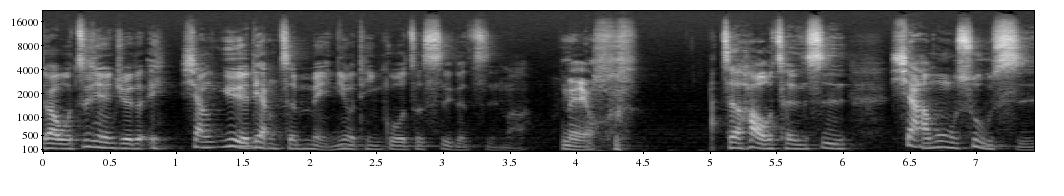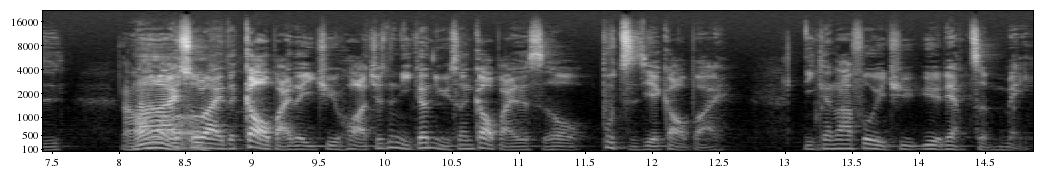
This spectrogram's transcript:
对啊，我之前觉得，诶，像月亮真美，你有听过这四个字吗？没有，这号称是夏目漱石哦拿来说来的告白的一句话，就是你跟女生告白的时候不直接告白，你跟她说一句“月亮真美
